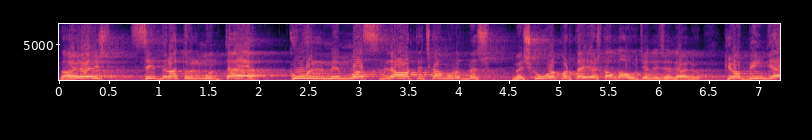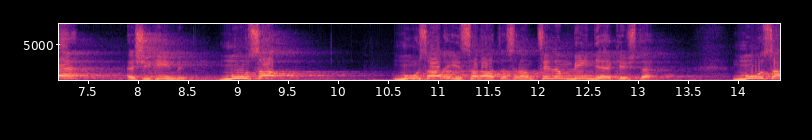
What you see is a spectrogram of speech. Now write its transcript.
Dhe ajo është sidratul munteha, kulmi ma i larti që ka mundet me, sh me shku e përtej është Allahu xhel-le xhelaluhu. Kjo bindja e, e shikimit. Musa, Musa alejhi salatu ve selam, cilën bindje e kishte? Musa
